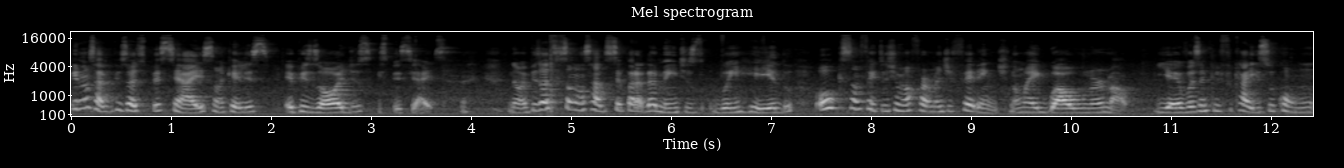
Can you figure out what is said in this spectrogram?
quem não sabe, episódios especiais são aqueles episódios especiais. Não, episódios que são lançados separadamente do enredo ou que são feitos de uma forma diferente, não é igual ao normal. E aí eu vou exemplificar isso com um,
